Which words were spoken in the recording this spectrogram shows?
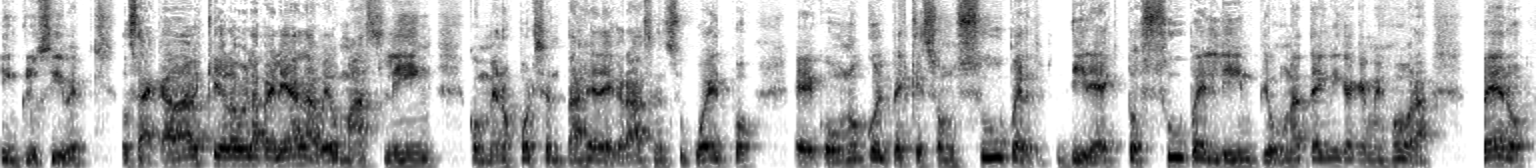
inclusive. O sea, cada vez que yo la veo en la pelea, la veo más lean, con menos porcentaje de grasa en su cuerpo, eh, con unos golpes que son súper directos, súper limpios, una técnica que mejora, pero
